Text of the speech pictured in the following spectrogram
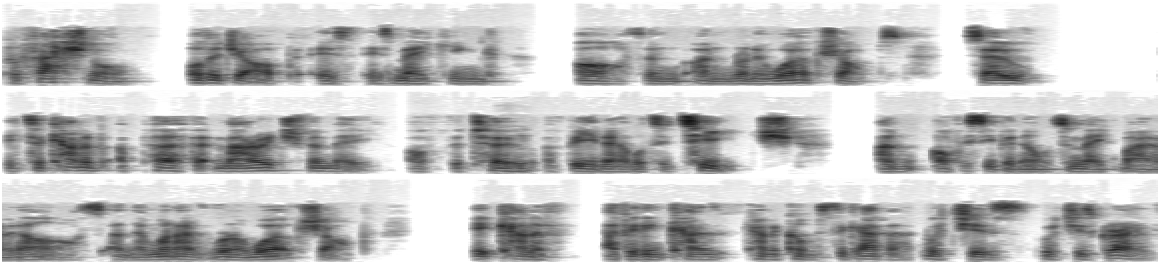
professional other job is, is making art and, and running workshops. So it's a kind of a perfect marriage for me of the two mm-hmm. of being able to teach and obviously being able to make my own art. And then when I run a workshop, it kind of everything kind kind of comes together, which is which is great.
